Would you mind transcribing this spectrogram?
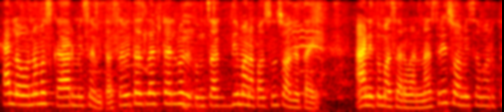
हॅलो नमस्कार. मी सविता. सविताज लाईफस्टाईलमध्ये तुमचं अगदी मनापासून स्वागत आहे. आणि तुम्हा सर्वांना श्री स्वामी समर्थ.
